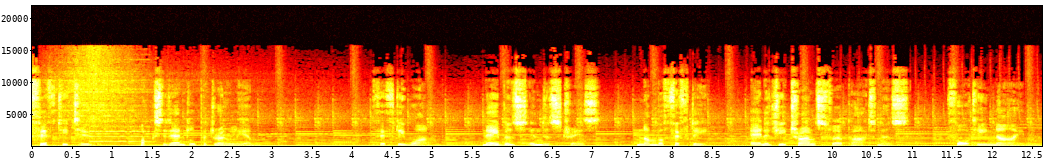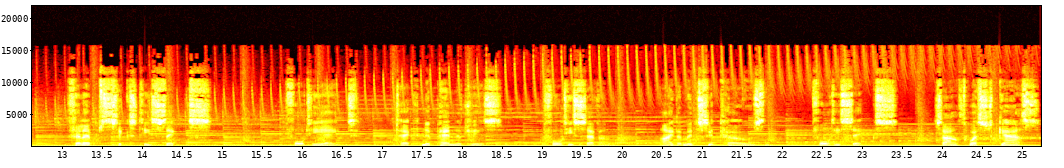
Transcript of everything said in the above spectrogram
52. Occidental Petroleum. 51. Nabors Industries. Number 50. Energy Transfer Partners. 49. Phillips 66. 48. Technip Energies. 47. Idemitsu Kosan. 46. Southwest Gas.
